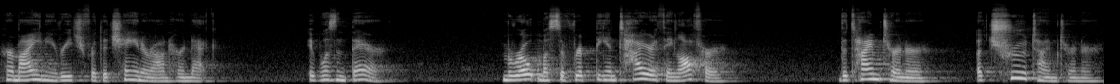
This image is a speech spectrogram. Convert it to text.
Hermione reached for the chain around her neck. It wasn't there. Merope must have ripped the entire thing off her. The time turner, a true time turner,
